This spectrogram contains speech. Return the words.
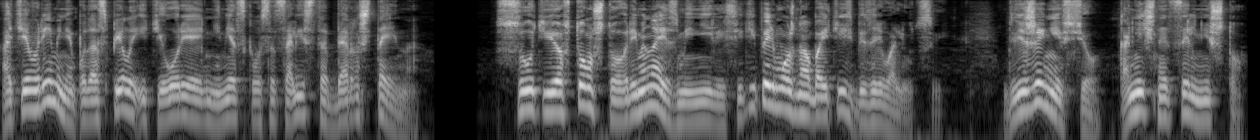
А тем временем подоспела и теория немецкого социалиста Бернштейна. Суть ее в том, что времена изменились, и теперь можно обойтись без революции. Движение – все, конечная цель – ничто.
